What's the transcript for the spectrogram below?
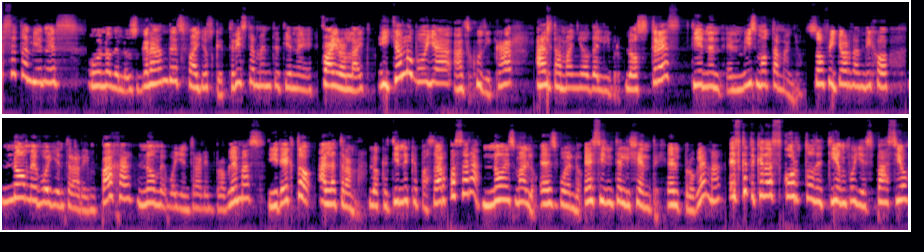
ese también es uno de los grandes fallos que tristemente tiene Firelight. Y yo lo voy a adjudicar al tamaño del libro. Los tres tienen el mismo tamaño. Sophie Jordan dijo no me voy a entrar en paja, no me voy a entrar en problemas, directo a la trama. Lo que tiene que pasar, pasará. No es malo, es bueno, es inteligente. El problema es que te quedas corto de tiempo y espacio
